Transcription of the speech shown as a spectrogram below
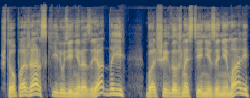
что пожарские люди неразрядные, больших должностей не занимали,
